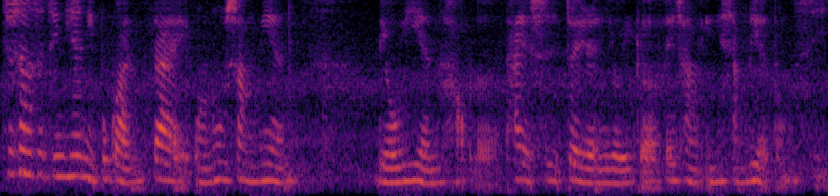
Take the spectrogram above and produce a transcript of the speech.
就像是今天你不管在网络上面留言好了，它也是对人有一个非常有影响力的东西。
